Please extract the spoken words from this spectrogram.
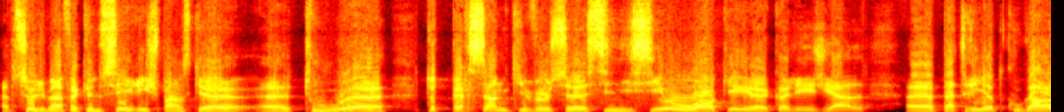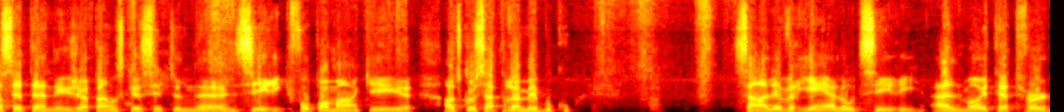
Absolument. Fait qu'une série, je pense que euh, tout, euh, toute personne qui veut s'initier au hockey euh, collégial, Patriote Cougar cette année, je pense que c'est une, une, série qu'il ne faut pas manquer. En tout cas, ça promet beaucoup. Ça n'enlève rien à l'autre série. Alma et Tetford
